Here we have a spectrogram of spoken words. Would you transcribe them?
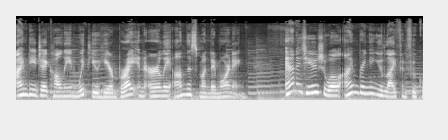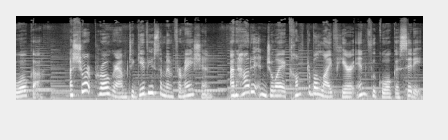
I'm DJ Colleen with you here bright and early on this Monday morning. And as usual, I'm bringing you Life in Fukuoka, a short program to give you some information on how to enjoy a comfortable life here in Fukuoka City,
